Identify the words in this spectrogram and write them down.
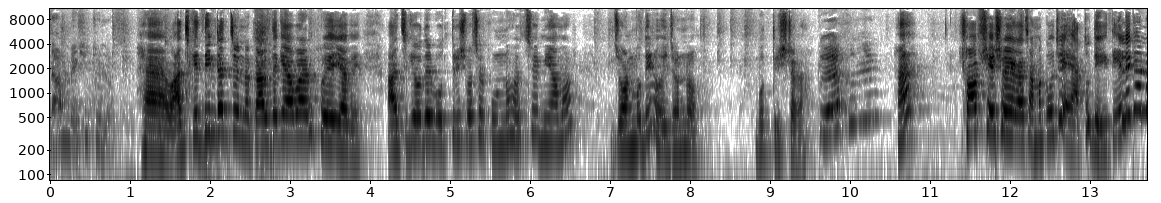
দাম বেশি ছিল। হ্যাঁ আজকের দিনটার জন্য কাল থেকে আবার হয়ে যাবে। আজকে ওদের বত্রিশ বছর পূর্ণ হচ্ছে মিয়ামর জন্মদিন ওই জন্য বত্রিশ টাকা। হ্যাঁ? সব শেষ হয়ে গেছে। আমাকে বলছে এত দেরিতে এলে কেন?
